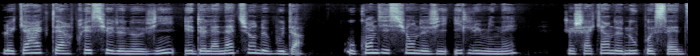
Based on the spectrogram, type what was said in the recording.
le caractère précieux de nos vies et de la nature de Bouddha, ou conditions de vie illuminées que chacun de nous possède.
